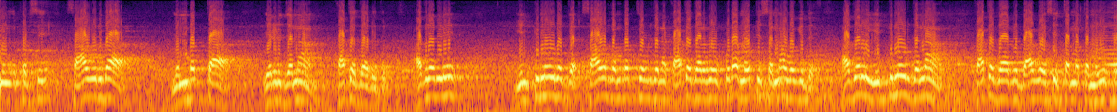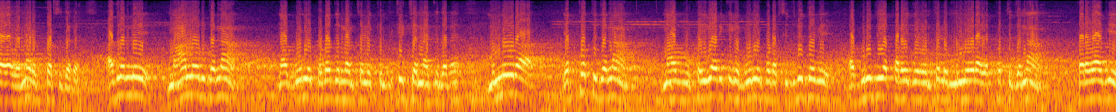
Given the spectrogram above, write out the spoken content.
ನಿಗದಿಪಡಿಸಿ ಸಾವಿರದ ಎಂಬತ್ತ ಎರಡು ಜನ ಖಾತೆದಾರಿದ್ರು. ಅದರಲ್ಲಿ ಎಂಟುನೂರು ಜ, ಸಾವಿರದ ಎಂಬತ್ತೆರಡು ಜನ ಖಾತೆದಾರರು ಕೂಡ ನೋಟಿಸನ್ನು ಹೋಗಿದೆ ಅದರಲ್ಲಿ ಎಂಟುನೂರು ಜನ ಖಾತೆದಾರರು ಭಾಗವಹಿಸಿ ತಮ್ಮ ತಮ್ಮ ಅಭಿಪ್ರಾಯವನ್ನು ವ್ಯಕ್ತಪಡಿಸಿದ್ದಾರೆ. ಅದರಲ್ಲಿ ನಾನ್ನೂರು ಜನ ನಾವು ಭೂಮಿ ಕೊಡೋದಿಲ್ಲ ಅಂತೇಳಿ ಚೀಟಿಯನ್ನು ಹಾಕಿದ್ದಾರೆ. ಮುನ್ನೂರ ಎಪ್ಪತ್ತು ಜನ ನಾವು ಕೈಗಾರಿಕೆಗೆ ಭೂಮಿ ಕೊಡೋಕ್ಕೆ ಸಿದ್ಧರಿದ್ದೇವೆ ಅಭಿವೃದ್ಧಿಯ ಪರ ಇದ್ದೇವೆ ಅಂತೇಳಿ ಮುನ್ನೂರ ಎಪ್ಪತ್ತು ಜನ ಪರವಾಗಿ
